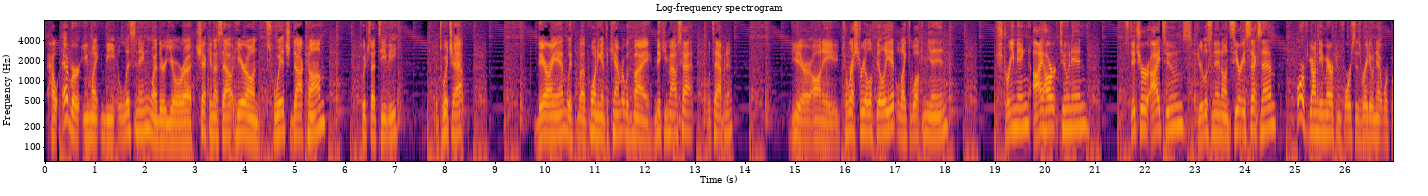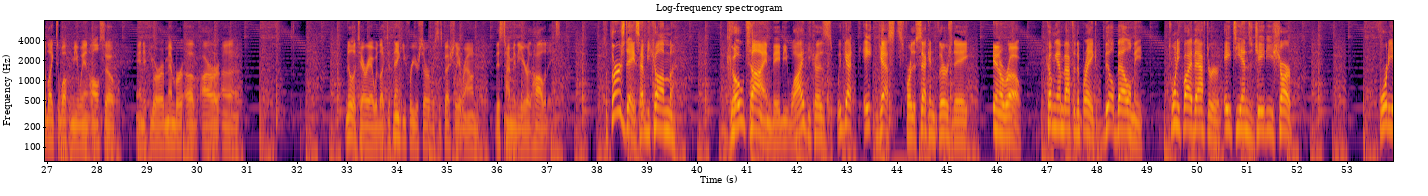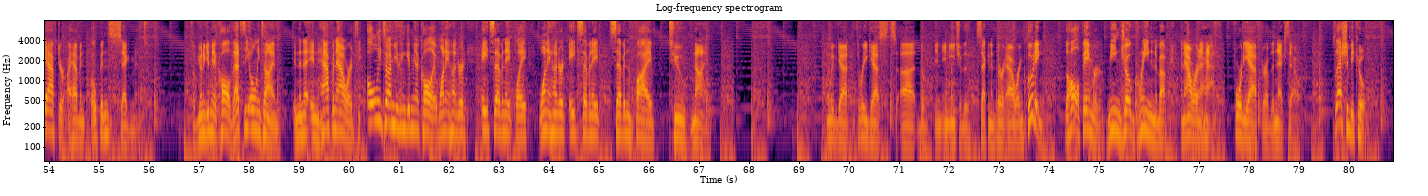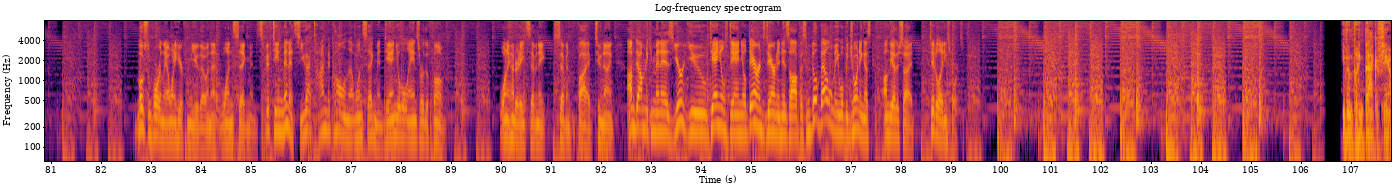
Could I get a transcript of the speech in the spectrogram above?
However, you might be listening, whether you're uh, checking us out here on twitch.com, twitch.tv, the Twitch app. There I am with uh, pointing at the camera with my Mickey Mouse hat. What's happening? If you're on a terrestrial affiliate, would like to welcome you in. Streaming, iHeart, TuneIn, Stitcher, iTunes. If you're listening on SiriusXM, or if you're on the American Forces Radio Network, would like to welcome you in also. And if you are a member of our uh, military, I would like to thank you for your service, especially around this time of the year, the holidays. So Thursdays have become go time, baby. Why? Because we've got eight guests for the second Thursday in a row. Coming up after the break, Bill Bellamy. 25 after, ATN's JD Sharp. 40 after, I have an open segment. So if you want to give me a call, that's the only time. In the in half an hour, it's the only time you can give me a call at 1-800-878-PLAY, 1-800-878-7529. And we've got three guests uh, the, in, in each of the second and third hour, including the Hall of Famer, Mean Joe Greene, in about an hour and a half, 40 after of the next hour. So that should be cool. Most importantly, I want to hear from you, though, in that one segment. It's 15 minutes. You got time to call in that one segment. Daniel will answer the phone. 1 800 878 7529. I'm Dominic Jimenez. You're you. Daniel's Daniel. Darren's Darren in his office. And Bill Bellamy will be joining us on the other side. Titillating Sports. You've been putting back a few,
